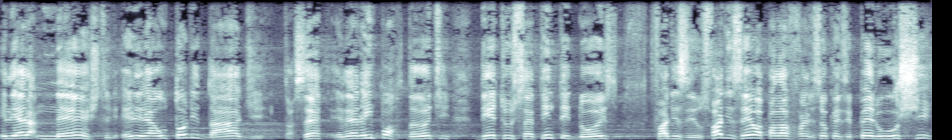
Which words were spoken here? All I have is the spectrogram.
ele era mestre, ele era autoridade, tá certo? Ele era importante dentre os 72 fariseus. Fariseu, a palavra fariseu quer dizer peruche,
